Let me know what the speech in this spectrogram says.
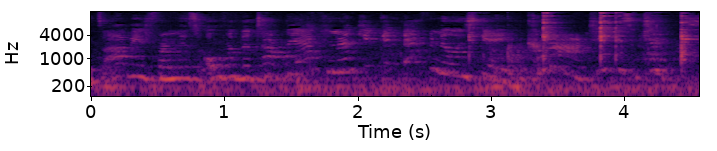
it's obvious from this over-the-top reaction that you can definitely skate. Come on, take us tricks.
